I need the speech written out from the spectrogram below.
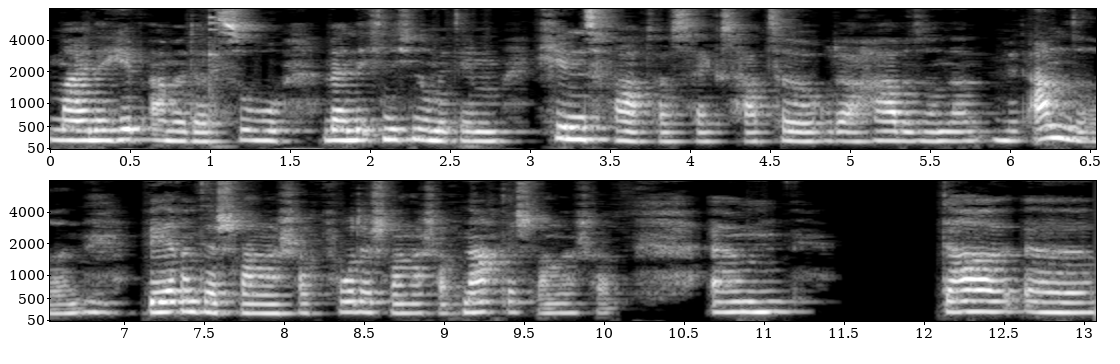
meine Hebamme dazu, wenn ich nicht nur mit dem Kindsvater Sex hatte oder habe, sondern mit anderen mhm. während der Schwangerschaft, vor der Schwangerschaft, nach der Schwangerschaft? Ähm, da äh,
